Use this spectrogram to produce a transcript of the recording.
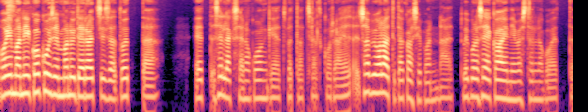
oi, ma nii kogusin, ma nüüd ei ratsi sealt võtta et selleks see nagu ongi, et võtad sealt korra ja saab ju alati tagasi panna, et võib-olla see ka inimestel nagu, et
